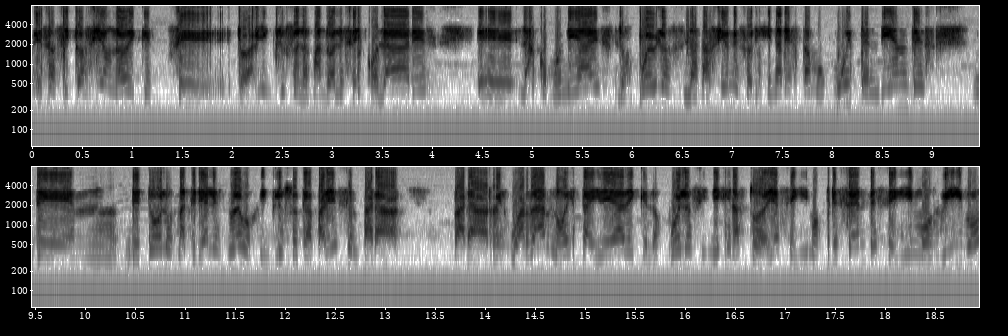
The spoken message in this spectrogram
esa situación, ¿no? De que se, todavía incluso en los manuales escolares, eh, las comunidades, los pueblos, las naciones originarias estamos muy pendientes de, mm, de todos los materiales nuevos incluso que aparecen para para resguardarnos esta idea de que los pueblos indígenas todavía seguimos presentes, seguimos vivos,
